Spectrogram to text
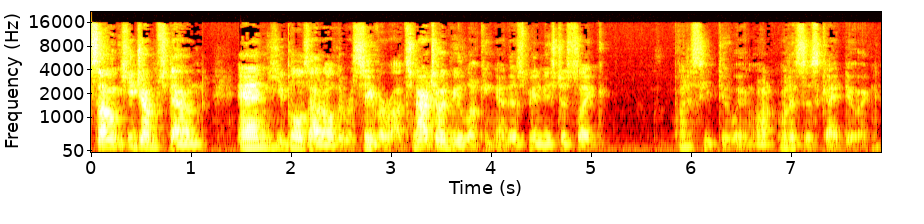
So he jumps down and he pulls out all the receiver rods. Naruto would be looking at this, and he's just like, "What is he doing? What what is this guy doing?"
